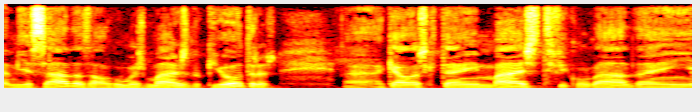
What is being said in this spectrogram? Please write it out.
ameaçadas, algumas mais do que outras. Aquelas que têm mais dificuldade em,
